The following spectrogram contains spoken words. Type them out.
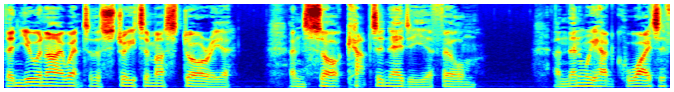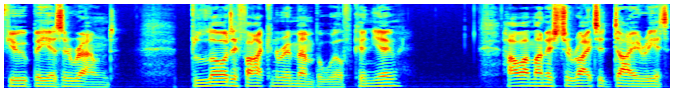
Then you and I went to the Streatham Astoria and saw Captain Eddie, a film. and then we had quite a few beers around. Blood if I can remember, Wilf, can you? How I managed to write a diary at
